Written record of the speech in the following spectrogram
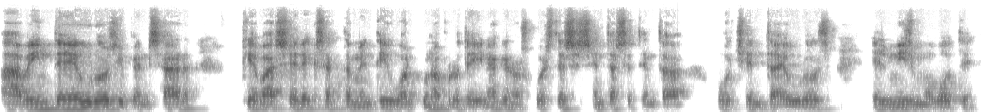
a 20 euros y pensar que va a ser exactamente igual que una proteína que nos cueste 60, 70, 80 euros el mismo bote.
